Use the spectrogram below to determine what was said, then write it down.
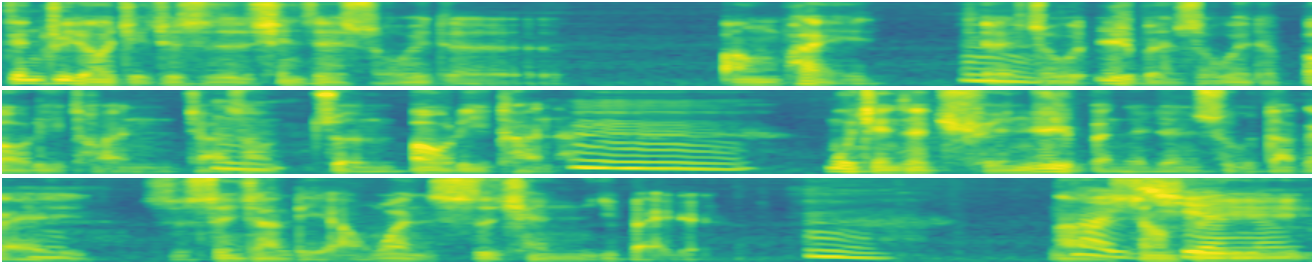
根据了解，就是现在所谓的帮派，呃，所谓日本所谓的暴力团，加上准暴力团，嗯，目前在全日本的人数大概只剩下两万四千一百人，嗯，那相对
